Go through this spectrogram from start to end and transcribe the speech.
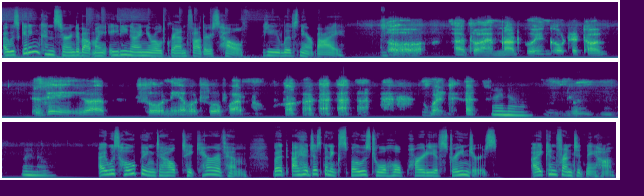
I was getting concerned about my 89 year old grandfather's health. He lives nearby. So I thought I'm not going out at all. See, you are so near but so far now. but I know. Mm-hmm. I know. I was hoping to help take care of him, but I had just been exposed to a whole party of strangers. I confronted Neha.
